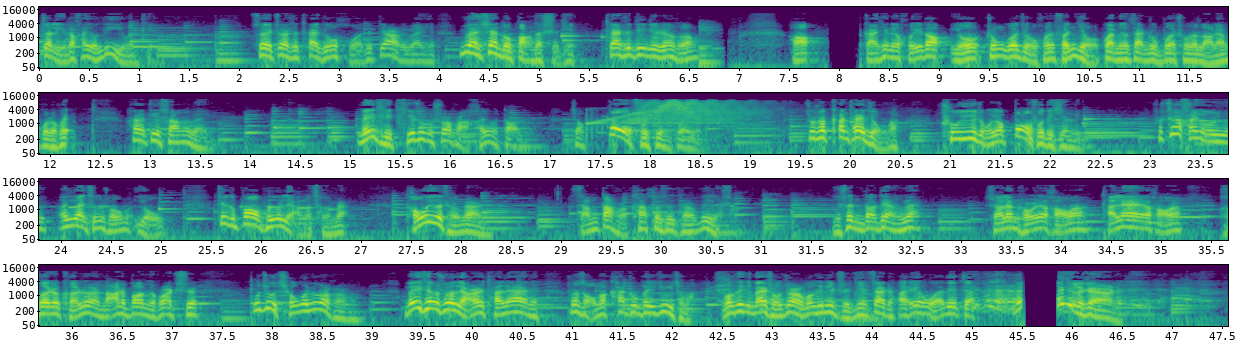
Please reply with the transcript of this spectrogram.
这里头还有利益问题。所以这是泰囧火的第二个原因，院线都帮他使劲，天时地利人和嘛。好。感谢您回到由中国酒魂汾酒冠名赞助播出的《老梁故事会》。还有第三个原因，媒体提出个说法很有道理，叫报复性观影。就说看泰囧啊，出于一种要报复的心理。说这还有恩怨情仇吗？有，这个报复有两个层面。头一个层面呢，咱们大伙儿看贺岁片为了啥？你说你到电影院，小两口也好啊，谈恋爱也好啊，喝着可乐，拿着爆米花吃。不就求个乐呵吗？没听说俩人谈恋爱呢。说走吧，看出悲剧去吧。我给你买手绢，我给你纸巾，在这。哎呦，我的天，没几个这样的。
